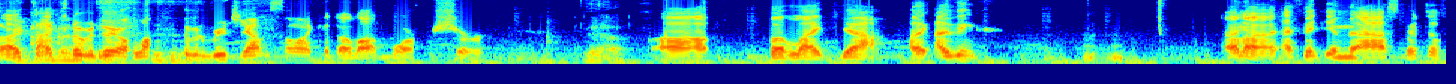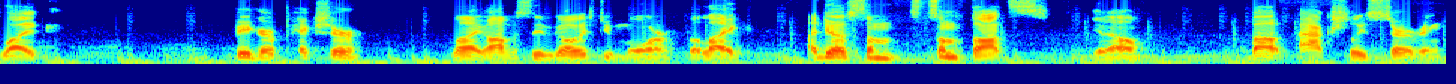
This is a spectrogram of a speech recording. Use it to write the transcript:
I, I could have been doing a lot. I've been reaching out to someone. I could have done a lot more for sure. Yeah. Uh, but like, yeah, I, I think I don't know. I think in the aspect of like bigger picture, like obviously we can always do more, but like I do have some some thoughts, you know, about actually serving.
